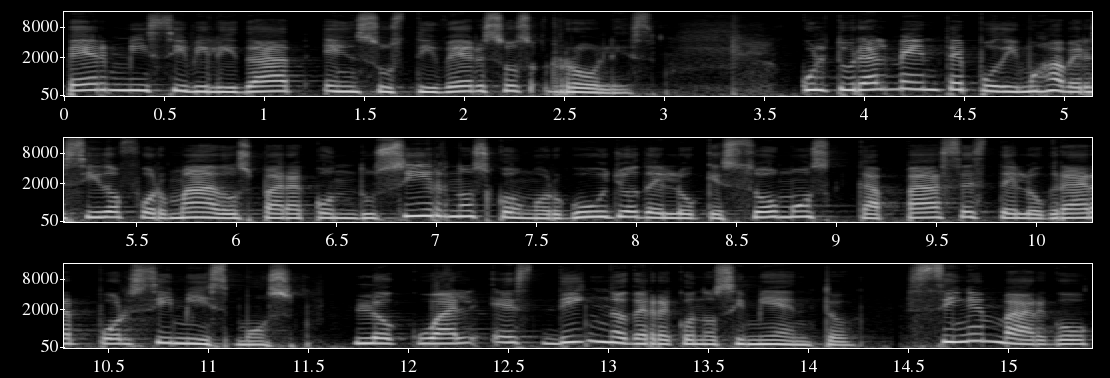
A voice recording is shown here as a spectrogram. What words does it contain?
permisibilidad en sus diversos roles. Culturalmente pudimos haber sido formados para conducirnos con orgullo de lo que somos capaces de lograr por sí mismos, lo cual es digno de reconocimiento. Sin embargo,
